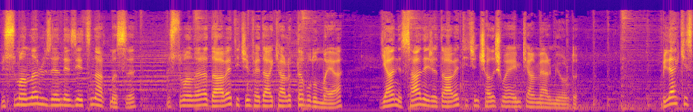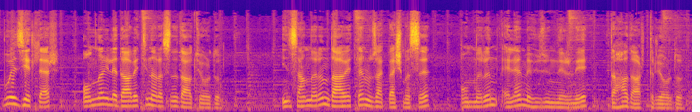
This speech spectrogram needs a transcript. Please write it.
Müslümanlar üzerinde eziyetin artması, Müslümanlara davet için fedakarlıkta bulunmaya, yani sadece davet için çalışmaya imkan vermiyordu. Bilakis bu eziyetler onlar ile davetin arasını dağıtıyordu. İnsanların davetten uzaklaşması onların elem ve hüzünlerini daha da arttırıyordu.''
